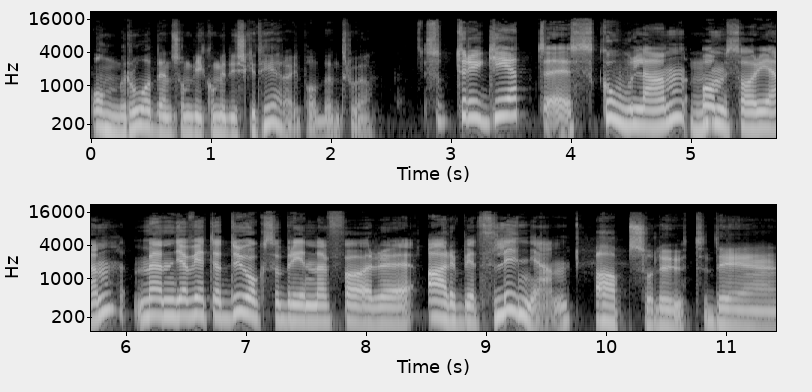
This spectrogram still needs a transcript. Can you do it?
områden som vi kommer diskutera i podden tror jag. Så trygghet, eh, skolan, mm. omsorgen. Men jag vet att du också brinner för eh, arbetslinjen. Absolut, det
